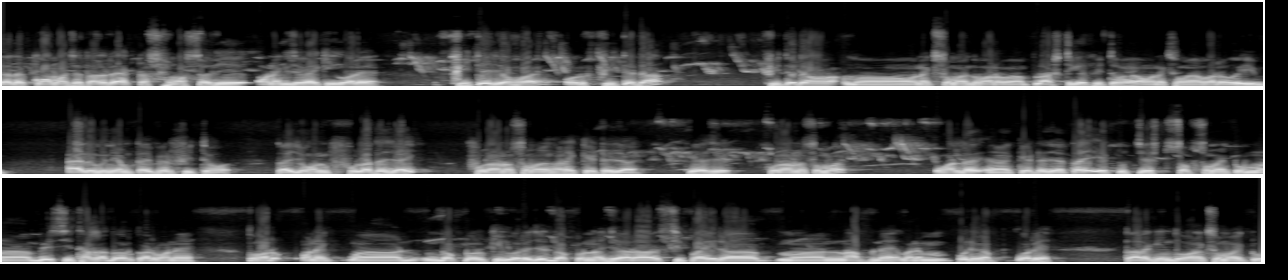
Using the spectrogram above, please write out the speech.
যাদের কম আছে, তাদের একটা সমস্যা যে অনেক জায়গায় কি করে ফিতে যে হয়, ওর ফিতেটা ফিতেটা অনেক সময় তোমার প্লাস্টিকের ফিতে হয়, অনেক সময় আবার ওই অ্যালুমিনিয়াম টাইপের ফিতে হয়। তাই যখন ফোলাতে যাই, ফোলানোর সময় ওখানে কেটে যায়, ঠিক আছে? ফোলানোর সময় ওখানটায় কেটে যায়। তাই একটু চেস্ট সবসময় একটু বেশি থাকা দরকার। মানে তোমার অনেক ডক্টর কি করে যে ডক্টর নয়, যারা সিপাহীরা নাপ নেয় মানে পরিমাপ করে, তারা কিন্তু অনেক সময় একটু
